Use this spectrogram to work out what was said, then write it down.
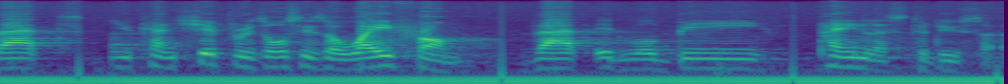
that you can shift resources away from that it will be painless to do so.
